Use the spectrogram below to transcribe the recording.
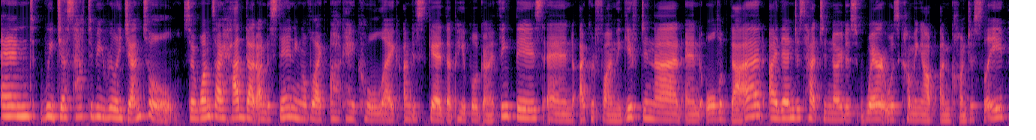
And we just have to be really gentle. So once I had that understanding of like, okay, cool, like I'm just scared that people are going to think this and I could find the gift in that and all of that, I then just had to notice where it was coming up unconsciously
